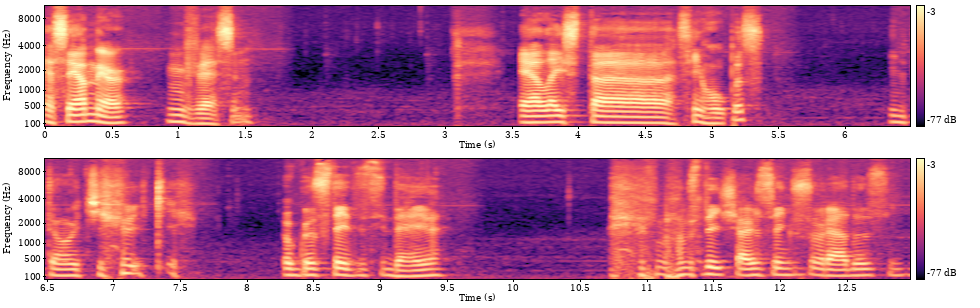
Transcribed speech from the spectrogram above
Essa é a Mare em Vessen. Ela está sem roupas. Então eu tive que. Eu gostei dessa ideia. Vamos deixar censurado assim.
